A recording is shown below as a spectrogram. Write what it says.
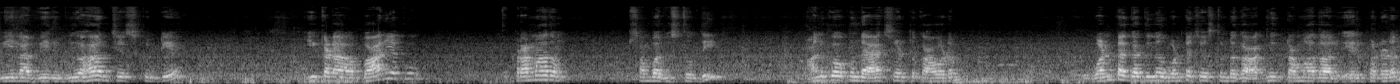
వీళ్ళ వీరు వివాహం చేసుకుంటే ఇక్కడ భార్యకు ప్రమాదం సంభవిస్తుంది. అనుకోకుండా యాక్సిడెంట్లు కావడం వంట గదిలో వంట చేస్తుండగా అగ్ని ప్రమాదాలు ఏర్పడడం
